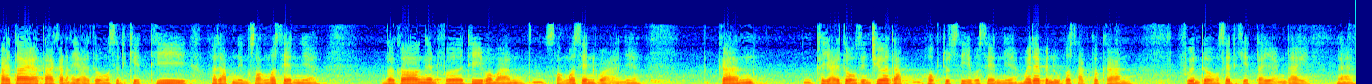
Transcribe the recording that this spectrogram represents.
ภายใต้อัตราการขยายตัวของเศรษฐกิจที่ระดับหนึ่งสองเปอร์เซ็นเนี่ยแล้วก็เงินเฟ้อที่ประมาณสองเปอร์เซ็นกว่าเนี่ยการ ขยายตัวของสินเชื่อระดับหกจุดสี่เปอร์เซ็นเนี่ยไม่ได้เป็นอุปสรรคต่อการฟื้นตัวของเศรษฐกิจแต่อย่างใดนะฮะ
